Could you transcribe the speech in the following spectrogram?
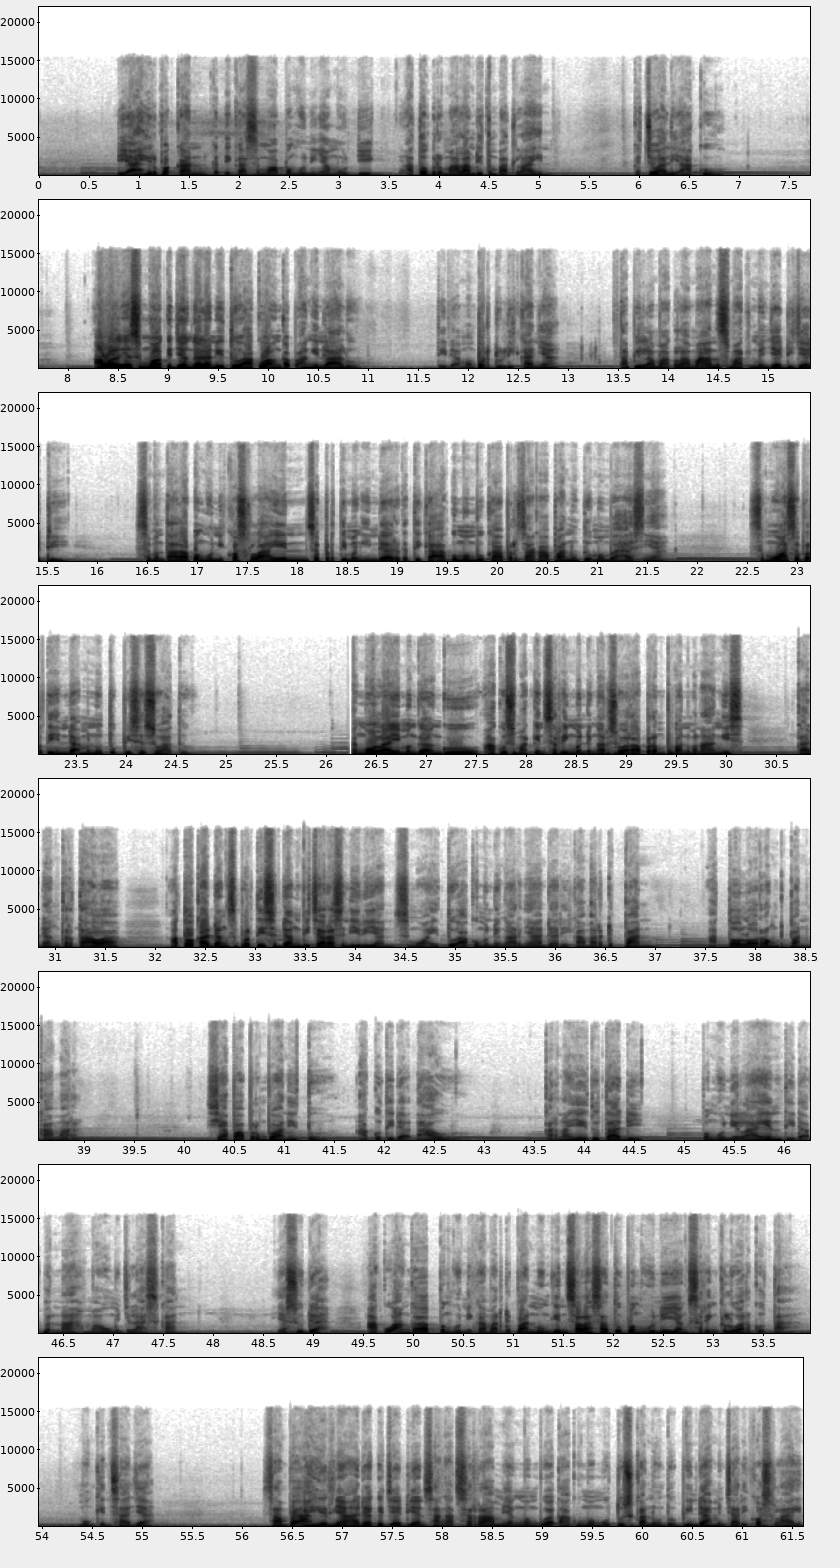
Di akhir pekan, ketika semua penghuninya mudik atau bermalam di tempat lain, kecuali aku. Awalnya, semua kejanggalan itu aku anggap angin lalu, tidak memperdulikannya, tapi lama-kelamaan semakin menjadi-jadi Sementara penghuni kos lain seperti menghindar ketika aku membuka percakapan untuk membahasnya. Semua seperti hendak menutupi sesuatu. Yang mulai mengganggu, aku semakin sering mendengar suara perempuan menangis, kadang tertawa, atau kadang seperti sedang bicara sendirian. Semua itu aku mendengarnya dari kamar depan atau lorong depan kamar. Siapa perempuan itu? Aku tidak tahu. Karena yaitu tadi, penghuni lain tidak pernah mau menjelaskan. Ya sudah, aku anggap penghuni kamar depan mungkin salah satu penghuni yang sering keluar kota. Mungkin saja. Sampai akhirnya ada kejadian sangat seram yang membuat aku memutuskan untuk pindah mencari kos lain.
